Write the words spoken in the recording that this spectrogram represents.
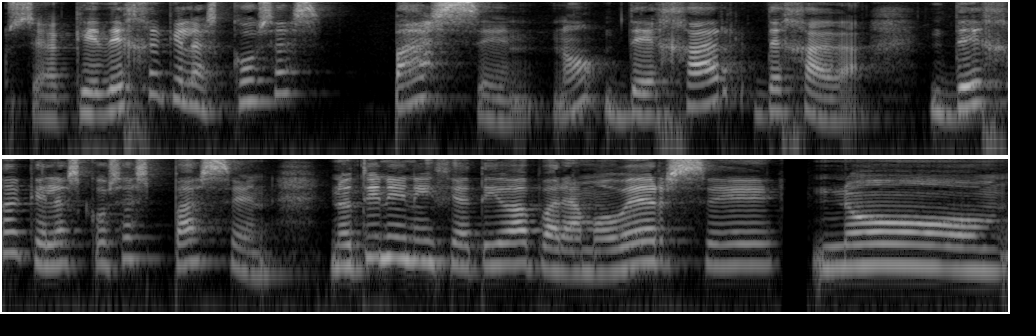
O sea, que deja que las cosas pasen, ¿no? Dejar, dejada. Deja que las cosas pasen. No tiene iniciativa para moverse, no...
